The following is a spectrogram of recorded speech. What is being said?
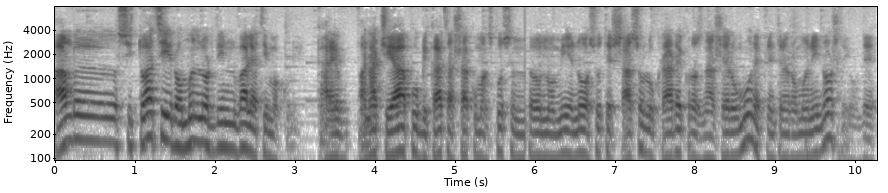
al uh, situației românilor din Valea Timocului care Panacea a publicat, așa cum am spus, în, în 1906 o lucrare croznașe române printre românii noștri, unde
